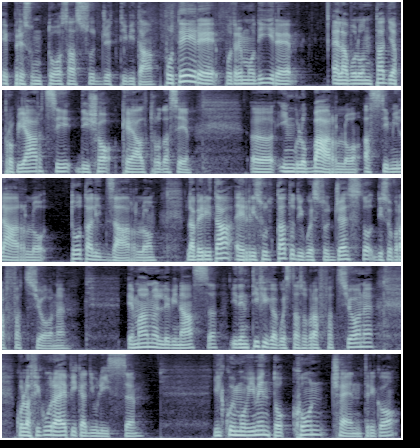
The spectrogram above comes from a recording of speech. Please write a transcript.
e presuntuosa soggettività? Potere, potremmo dire, è la volontà di appropriarsi di ciò che è altro da sé. eh, inglobarlo, assimilarlo, totalizzarlo. La verità è il risultato di questo gesto di sopraffazione. Emmanuel Levinas identifica questa sopraffazione con la figura epica di Ulisse, il cui movimento concentrico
